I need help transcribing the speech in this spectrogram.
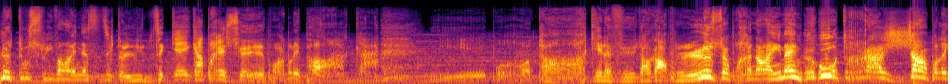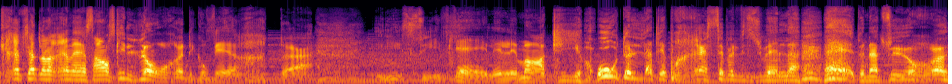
le tout suivant un esthétique ludique et capricieux pour l'époque. Pour autant qu'il fut encore plus surprenant et même outrageant pour les chrétiens de la Renaissance qui l'ont redécouverte? Ici vient l'élément qui, au-delà des principes visuels, est de nature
